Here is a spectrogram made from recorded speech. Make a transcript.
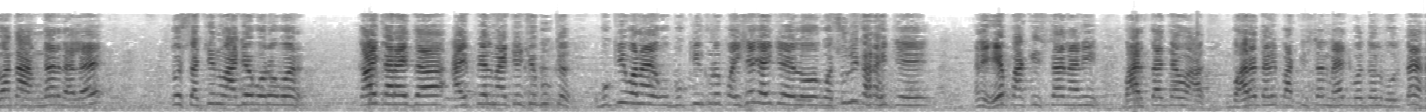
जो आता आमदार झालाय तो सचिन वाजे बरोबर. काय करायचा? आयपीएल मॅचेचे बुक बुकी बनाय बुकिंगकडून पैसे घ्यायचे लोक वसुली करायचे. आणि हे पाकिस्तान आणि भारताच्या भारत आणि पाकिस्तान मॅच बद्दल बोलतात.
